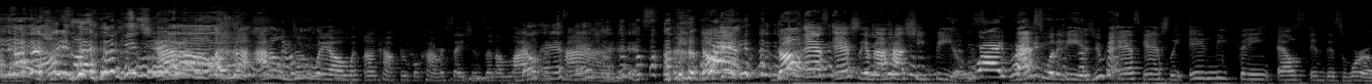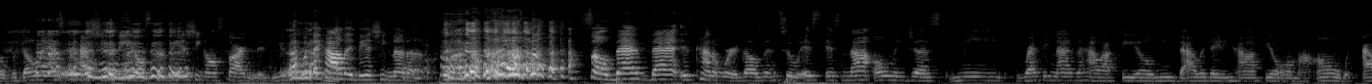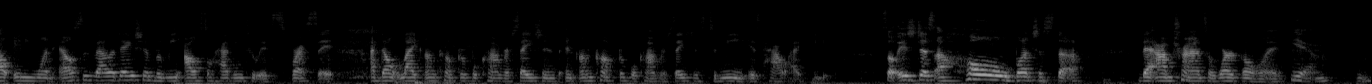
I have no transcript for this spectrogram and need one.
I don't, I don't do well with uncomfortable conversations, and a lot Don't of the ask time, this. don't, ask, don't ask Ashley about how she feels. Right, right. That's what it is. You can ask Ashley anything else in this world, but don't ask her how she feels because then she gonna start. You know what they call it? Then she nut up. so that that is kind of where it goes into. It's it's not only just me recognizing how I feel, me validating how I feel on my own without anyone else's validation, but me also having to express it. I don't like uncomfortable conversations, and uncomfortable conversations to me is how I feel. So it's just a whole bunch of stuff that I'm trying to work on. Yeah.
